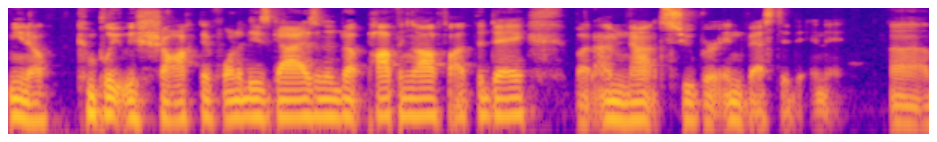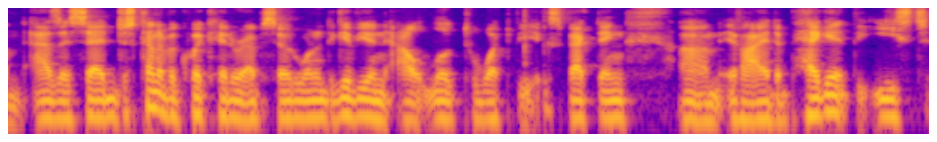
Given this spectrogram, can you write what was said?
you know, completely shocked if one of these guys ended up popping off at the day, but I'm not super invested in it. Um, as I said, just kind of a quick hitter episode. Wanted to give you an outlook to what to be expecting. Um, if I had to peg it, the East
